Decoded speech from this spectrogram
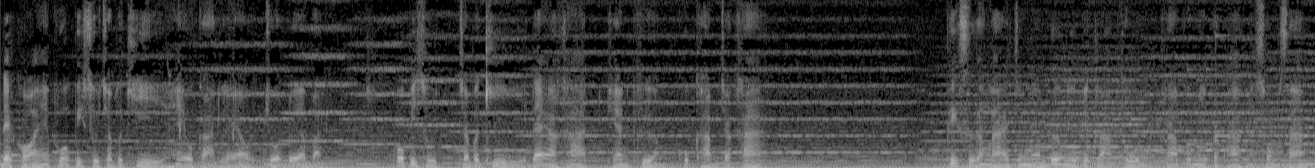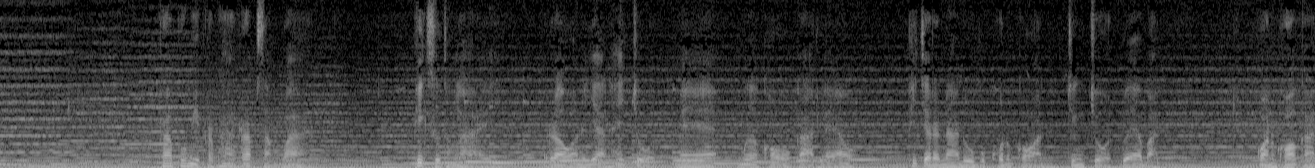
ได้ขอให้พวกภิกษุจัปคีให้โอกาสแล้วโจทย์ด้วยอาบัตพวกภิกษุจัปคีได้อาฆาตแค้นเคืองคุกคามจะฆ่า ภิกษุทั้งหลายจึงนำเรื่องนี้ไปกราบทูลพระผู้มีพระภาคให้ทรงทราบพระผู้มีพระภาครับสั่งว่า ภิกษุทั้งหลาย เราอนุญาตให้โจทย์แม้เมื่อขอโอกาสแล้ว พิจารณาดูบุคคลก่อนจึงโจทย์ด้วยอาบัติก่อนขอโอกาส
